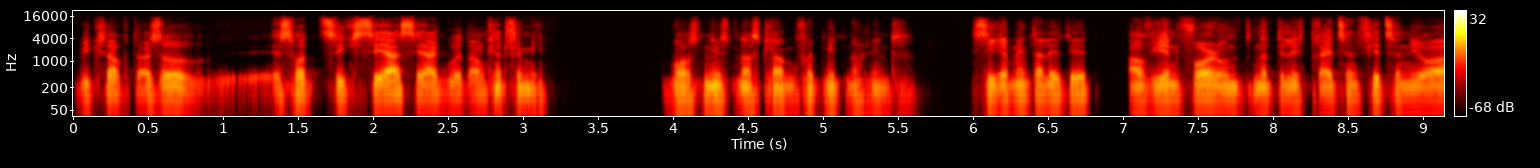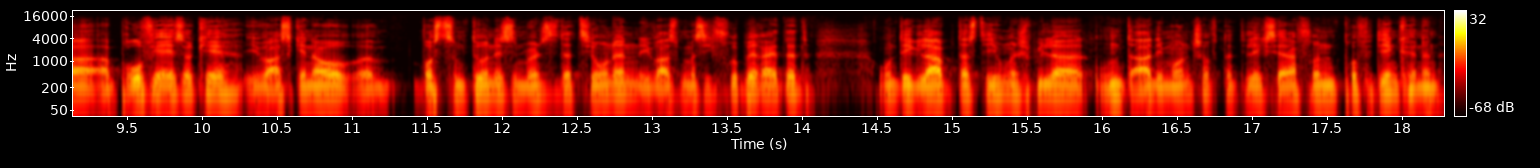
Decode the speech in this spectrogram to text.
wie gesagt, also es hat sich sehr, sehr gut angehört für mich. Was nimmst du denn aus Klagenfurt mit nach Linz? Siegermentalität? Auf jeden Fall und natürlich 13, 14 Jahre ein Profi-Eishockey. Ich weiß genau, äh, was zum Tun ist in welchen Situationen. Ich weiß, wie man sich vorbereitet und ich glaube, dass die jungen Spieler und auch die Mannschaft natürlich sehr davon profitieren können.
